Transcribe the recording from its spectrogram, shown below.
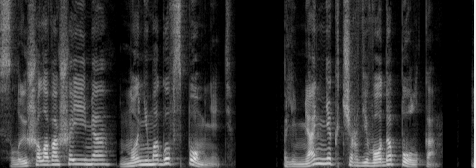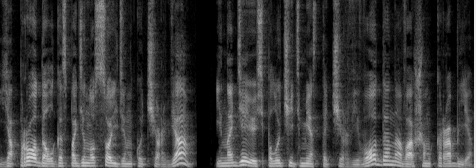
«Слышала ваше имя, но не могу вспомнить. Племянник червевода Пулка. Я продал господину Сольдингу червя и надеюсь получить место червевода на вашем корабле».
